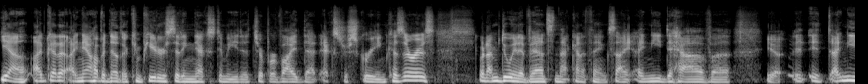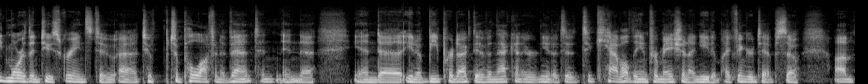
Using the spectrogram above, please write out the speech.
yeah, I've got a, I now have another computer sitting next to me to, to provide that extra screen because there is when I'm doing events and that kind of things, I, I need to have uh, you know it, it I need more than two screens to uh, to to pull off an event and and uh, and uh, you know be productive and that kind of you know to to have all the information I need at my fingertips. So um,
